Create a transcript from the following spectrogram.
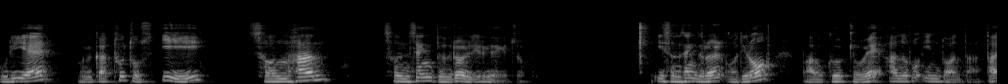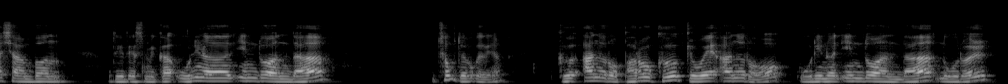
우리의 뭡니까? tutus 이 선한 선생들을 이렇게 되겠죠. 이 선생들을 어디로? 바로 그 교회 안으로 인도한다. 다시 한번 어떻게 됐습니까? 우리는 인도한다. 처음부터 해볼까요? 그냥 그 안으로 바로 그 교회 안으로 우리는 인도한다. 누구를?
